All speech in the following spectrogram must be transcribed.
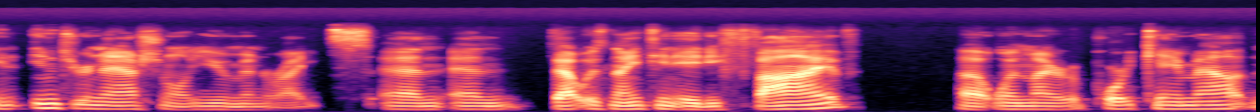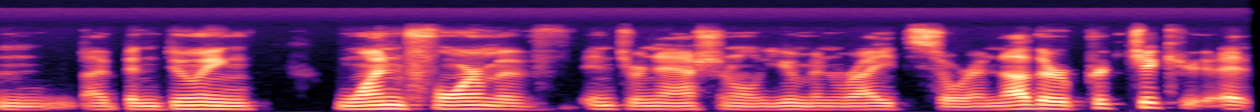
in international human rights. And, and that was 1985 uh, when my report came out. And I've been doing one form of international human rights or another particular,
